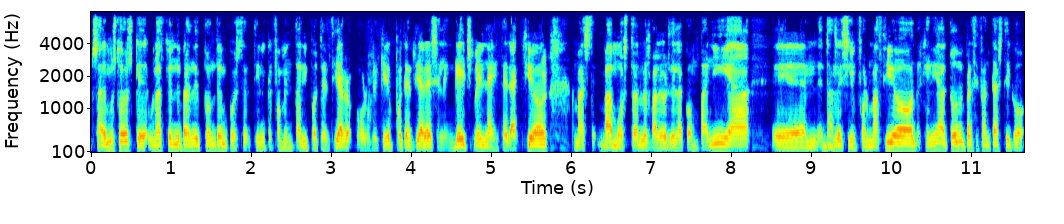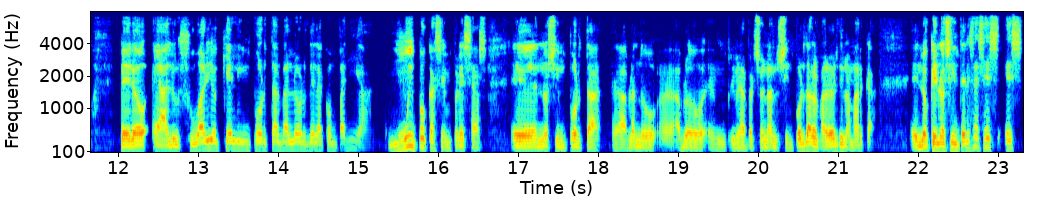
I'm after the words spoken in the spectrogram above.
sabemos todos que una acción de branded content pues tiene que fomentar y potenciar, o lo que quiere potenciar es el engagement, la interacción, además va a mostrar los valores de la compañía, eh, darles información, genial, todo me parece fantástico. Pero al usuario, ¿qué le importa el valor de la compañía? Muy pocas empresas eh, nos importa, eh, hablando, hablo en primera persona, nos importa los valores de una marca. Eh, lo que nos interesa es, es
